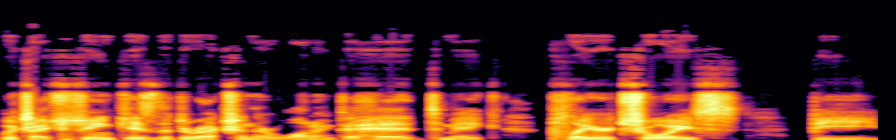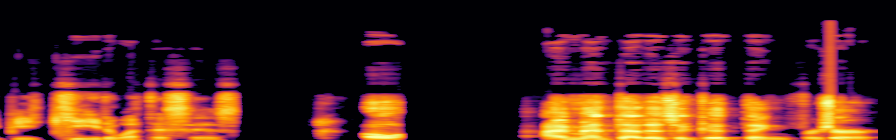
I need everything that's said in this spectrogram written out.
which I think is the direction they're wanting to head to make player choice be be key to what this is. Oh, I meant that as a good thing for sure.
